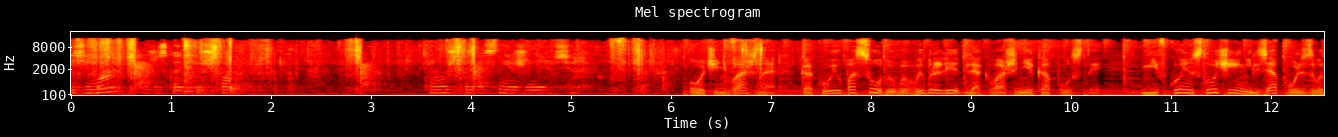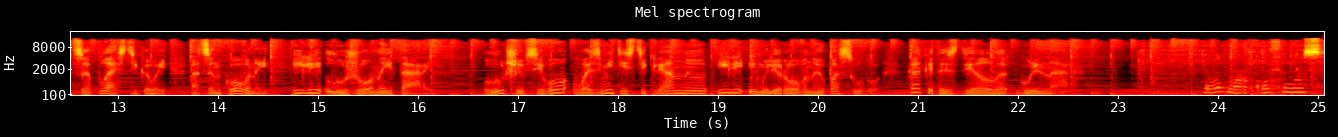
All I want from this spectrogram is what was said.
зима, можно сказать, пришла. Потому что заснеженное все. Очень важно, какую посуду вы выбрали для квашения капусты. Ни в коем случае нельзя пользоваться пластиковой, оцинкованной или луженой тарой. Лучше всего возьмите стеклянную или эмалированную посуду, как это сделала Гульнара. И вот морковь у нас.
